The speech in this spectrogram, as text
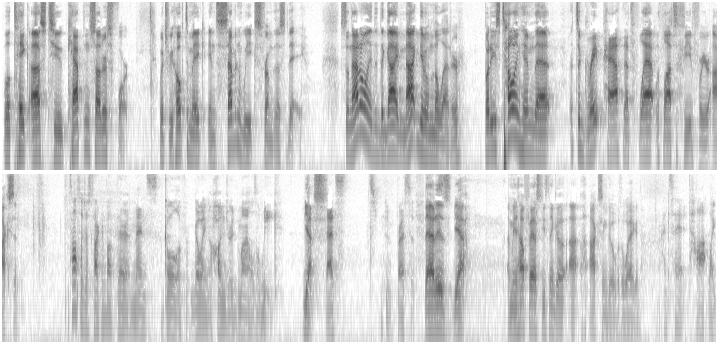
will take us to Captain Sutter's Fort, which we hope to make in seven weeks from this day. So not only did the guy not give him the letter, but he's telling him that it's a great path that's flat with lots of feed for your oxen. It's also just talking about their immense goal of going 100 miles a week. Yes, That's, that's impressive. that is, yeah. I mean, how fast do you think a, o- oxen go with a wagon? I'd say at top, like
